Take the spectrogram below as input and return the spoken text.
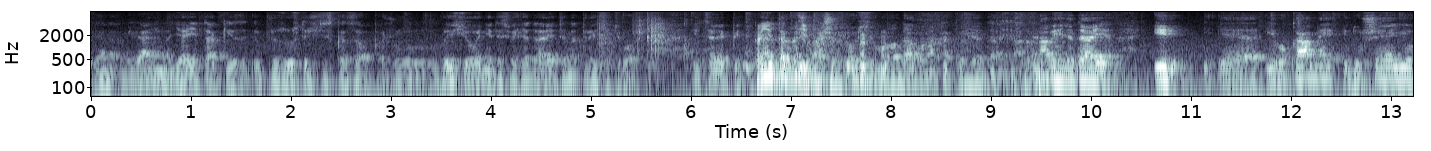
Ірина Емельянівна, я їй так і при зустрічі сказав, кажу, ви сьогодні десь виглядаєте на 30 років. І це ви підтвердили, такі. що наша зовсім молода, вона так виглядає. Але вона виглядає і, і, е, і руками, і душею,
